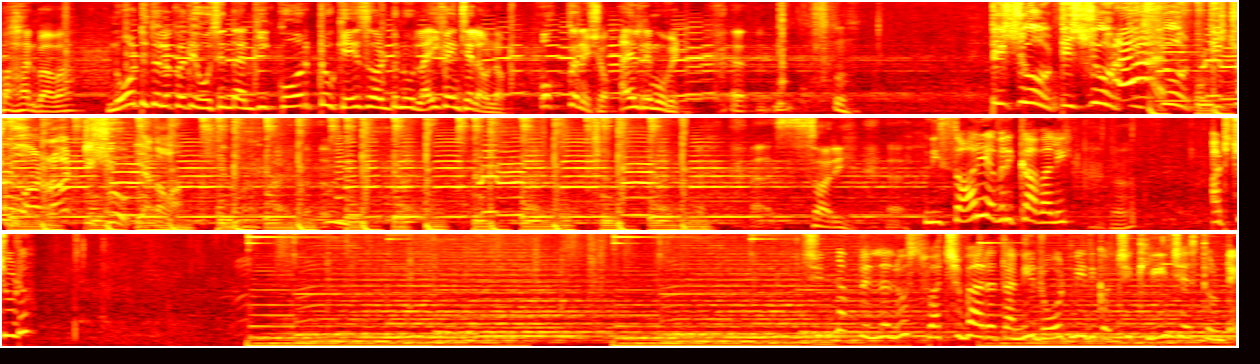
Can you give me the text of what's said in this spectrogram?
మహాన్ బావా నోటి తులకొద్ది ఊసిన దానికి కోర్టు కేసు అంటూ నువ్వు లైఫ్ ఏం చేయాలి ఉన్నావు ఒక్క నిమిషం I remove it tissue tissue tissue tissue అడ్రా టిష్యూ. సారీ నీ సారీ ఎవరికి కావాలి? అటు చూడు. చిన్న పిల్లలు స్వచ్ఛ భారత్ అని రోడ్ మీదకి వచ్చి క్లీన్ చేస్తుంటే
